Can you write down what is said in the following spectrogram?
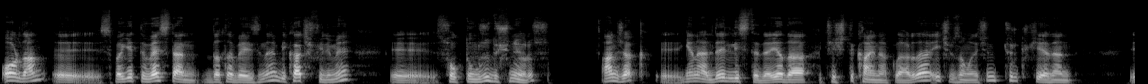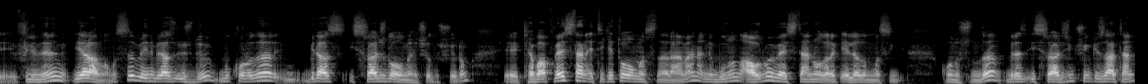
Oradan e, Spaghetti Western database'ine birkaç filmi e, soktuğumuzu düşünüyoruz. Ancak e, genelde listede ya da çeşitli kaynaklarda hiçbir zaman için Türkiye'den e, filmlerin yer almaması beni biraz üzdü. Bu konuda biraz ısrarcı da olmaya çalışıyorum. E, kebap western etiketi olmasına rağmen hani bunun Avrupa western olarak ele alınması konusunda biraz ısrarcıyım. Çünkü zaten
